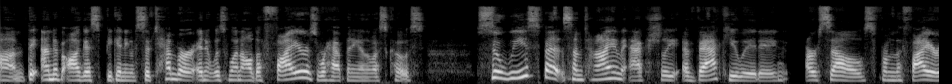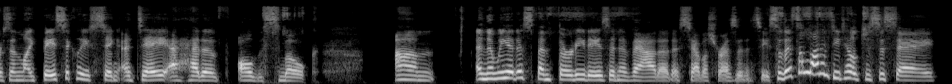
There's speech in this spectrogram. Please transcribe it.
um, the end of August, beginning of September, and it was when all the fires were happening on the West Coast. So we spent some time actually evacuating ourselves from the fires and like basically staying a day ahead of all the smoke. Um, and then we had to spend 30 days in Nevada to establish residency. So that's a lot of detail just to say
